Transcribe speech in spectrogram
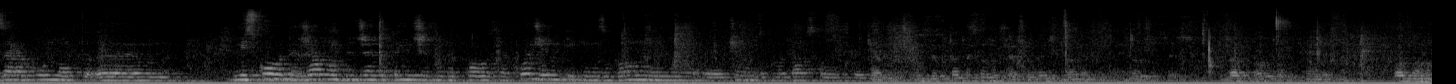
за рахунок ем, міського державного бюджету та інших додаткових надходжень, які не заборонені е, чинним законодавством України. За те, що проти. Одного.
